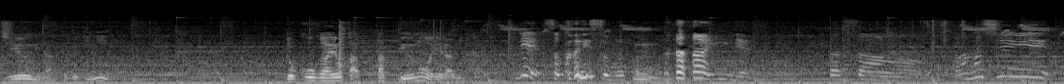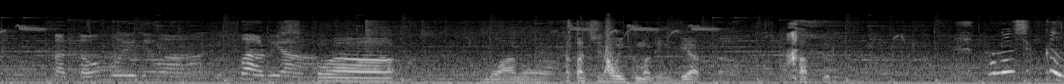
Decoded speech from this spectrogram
自由になった時にどこが良かったっていうのを選びたい。でそこに住むと。うん。いいね。さ楽しかった思い出はいっぱいあるやん。これはもうあの高千穂行くまでに出会ったカップ楽しく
